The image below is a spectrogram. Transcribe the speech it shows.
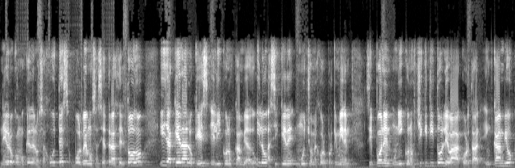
negro como quedan los ajustes, volvemos hacia atrás del todo y ya queda lo que es el icono cambiado. Y lo así quede mucho mejor, porque miren, si ponen un icono chiquitito le va a cortar. En cambio,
